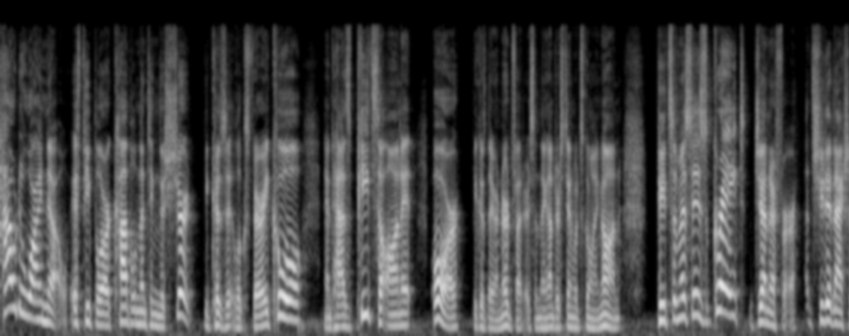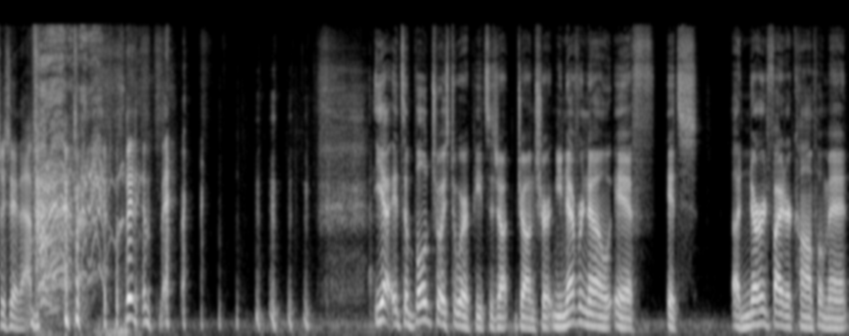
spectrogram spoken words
How do I know if people are complimenting the shirt because it looks very cool and has pizza on it, or because they are nerd fighters and they understand what's going on? Pizzamas is great, Jennifer. She didn't actually say that, but I put it in there. Yeah, it's a bold choice to wear a Pizza John shirt, and you never know if it's a nerd fighter compliment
